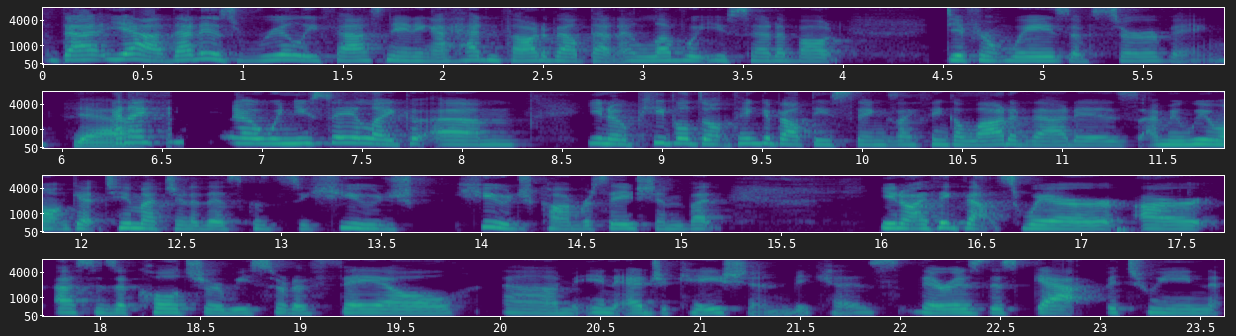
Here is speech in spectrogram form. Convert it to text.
That yeah, that is really fascinating. I hadn't thought about that. I love what you said about different ways of serving. Yeah. And I think know when you say like um you know people don't think about these things, I think a lot of that is I mean we won't get too much into this cuz it's a huge huge conversation, but you know, I think that's where our us as a culture we sort of fail um, in education because there is this gap between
